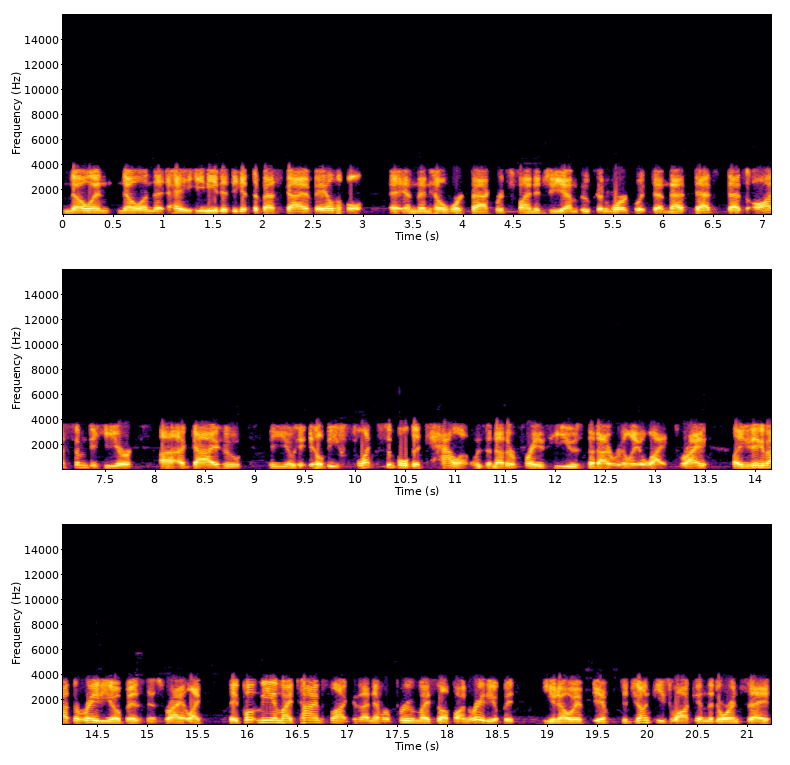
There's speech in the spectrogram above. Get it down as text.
knowing knowing that hey, he needed to get the best guy available, and then he'll work backwards, find a GM who can work with them. That that's that's awesome to hear. Uh, a guy who you know, he'll be flexible to talent was another phrase he used that I really liked. Right, like you think about the radio business, right? Like they put me in my time slot because I never proved myself on radio. But you know, if if the junkies walk in the door and say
